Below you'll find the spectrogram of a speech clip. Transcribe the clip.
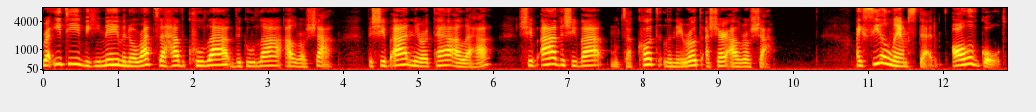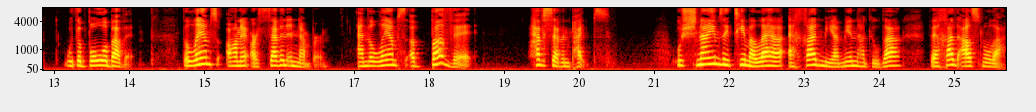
Ra'iti vihine menorat zahav kula v'gula al rosha, v'shiv'a nerotea aleha, shiv'a v'shiv'a mutzakot l'nerot asher al rosha. I see a lampstead, all of gold, with a bowl above it. The lamps on it are seven in number, and the lamps above it have seven pipes. Ushnaim zeitim aleha echad miyamin ve'echad al smola.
